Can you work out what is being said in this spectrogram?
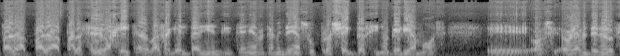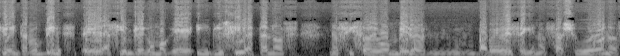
para, para, para ser el bajista. Lo que pasa es que él también tenía, también tenía sus proyectos y no queríamos eh, obviamente no los iba a interrumpir, pero era siempre como que, inclusive hasta nos, nos hizo de bomberos un par de veces que nos ayudó, nos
